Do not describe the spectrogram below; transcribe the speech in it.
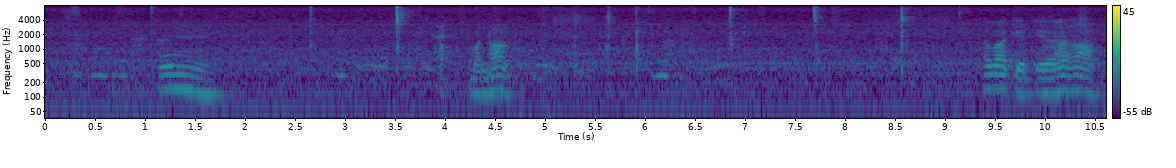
ำอืมบอนท้องถ้าว่าเกล็ดเอวท่านพ่ออื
